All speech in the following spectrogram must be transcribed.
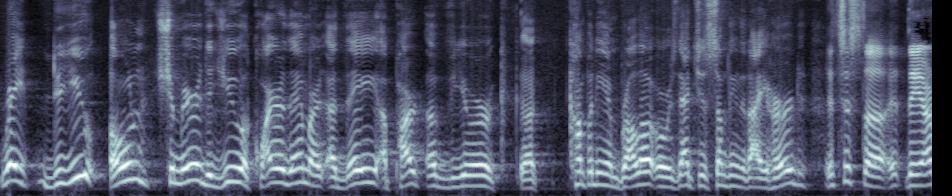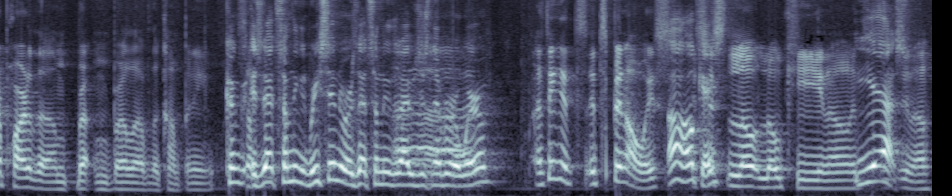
Ray, do you own Shamira? Did you acquire them? Are, are they a part of your uh, company umbrella, or is that just something that I heard? it's just uh, they are part of the umbre- umbrella of the company. So- is that something recent, or is that something that I was just never aware of? I think it's it's been always. Oh, okay. It's just low low key, you know. It's, Yes. You know.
